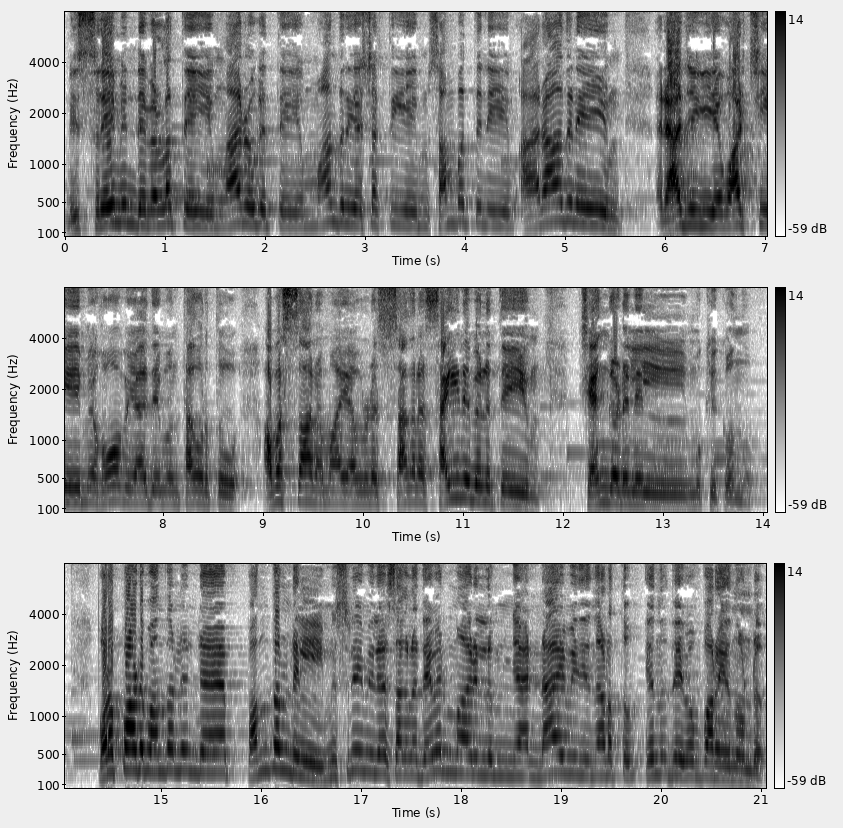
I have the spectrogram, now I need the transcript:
മിസ്ലീമിന്റെ വെള്ളത്തെയും ആരോഗ്യത്തെയും മാന്ത്രിക ശക്തിയെയും സമ്പത്തിനെയും ആരാധനയെയും രാജകീയ വാഴ്ചയെയും യഹോവയായ ദൈവം തകർത്തു. അവസാനമായി അവരുടെ സകല സൈന്യബലത്തെയും ചെങ്കടലിൽ മുക്കിക്കൊന്നു. പുറപ്പാട് പന്ത്രണ്ടിന്റെ പന്ത്രണ്ടിൽ മിശ്രീമിലെ സകല ദേവന്മാരിലും ഞാൻ ന്യായവിധി നടത്തും എന്ന് ദൈവം പറയുന്നുണ്ട്.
